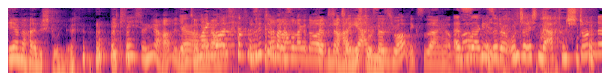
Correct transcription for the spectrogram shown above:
eher eine halbe Stunde. Wirklich? ja, wir sind Ja. schon Oh mein Gott, ich hab wir nicht gedacht, dass einer- so lange dauert. Ich eher Angst, Stunde. dass ich überhaupt nichts zu sagen habe. Also Aber sagen wir okay. so, der Unterricht in der achten Stunde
